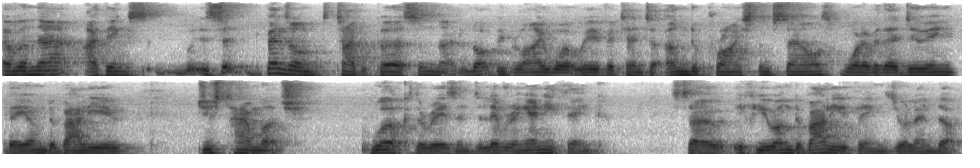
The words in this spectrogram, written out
other than that, I think it depends on the type of person. A lot of people I work with they tend to underprice themselves, whatever they're doing. They undervalue just how much work there is in delivering anything. So if you undervalue things, you'll end up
